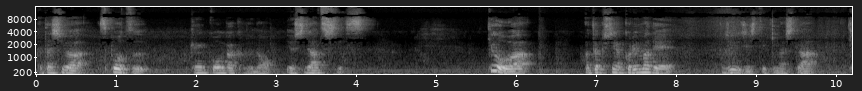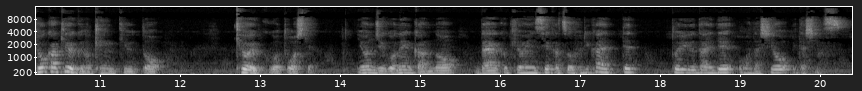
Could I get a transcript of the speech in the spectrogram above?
私はスポーツ健康学部の吉田敦です。今日は私がこれまで従事してきました教科教育の研究と教育を通して45年間の大学教員生活を振り返ってという題でお話をいたします。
